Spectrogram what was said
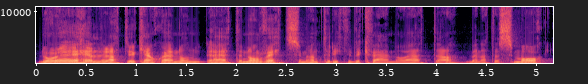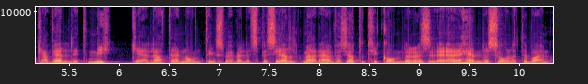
Då är jag hellre att jag kanske är någon, äter någon rätt som jag inte är riktigt bekväm med att äta, men att det smakar väldigt mycket eller att det är någonting som är väldigt speciellt med det. Även fast jag inte tycker om det, är det hellre så än att det bara är en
